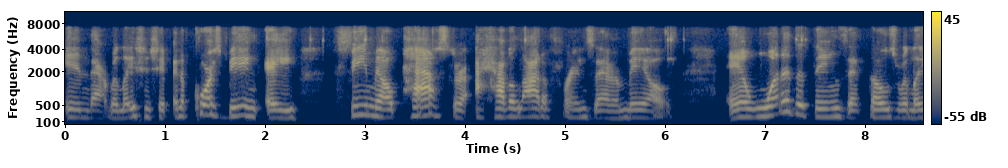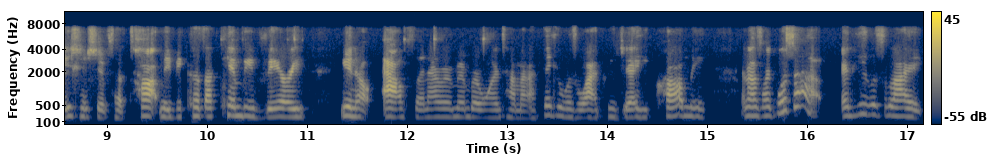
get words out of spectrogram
in that relationship, and of course, being a female pastor, I have a lot of friends that are males, and one of the things that those relationships have taught me, because I can be very, you know, alpha. And I remember one time, and I think it was YPJ, he called me and I was like, What's up? And he was like,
